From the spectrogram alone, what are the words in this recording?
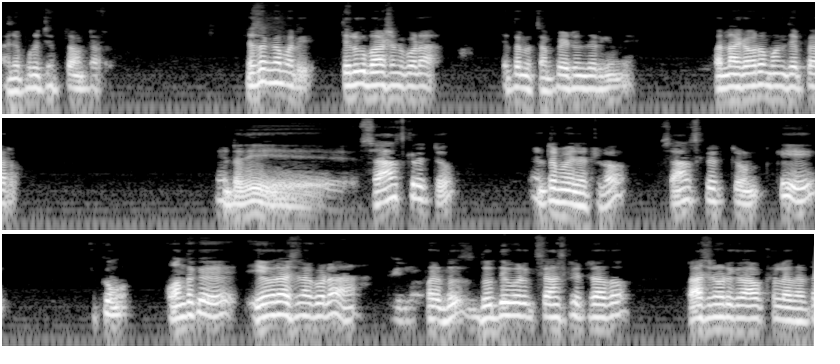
అని ఎప్పుడు చెప్తూ ఉంటారు. నిజంగా మరి తెలుగు భాషను కూడా ఇతను చంపేయడం జరిగింది. మరి నాకెవరో మనం చెప్పారు ఏంటది? సాంస్క్రిట్ ఇంటర్మీడియట్లో సాంస్క్రిట్కి ఎక్కువ వందకి ఏం రాసినా కూడా మరి దు దుద్దివాడికి సాంస్క్రిట్ రాదు రాసినోడికి రావక్కర్లేదట.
